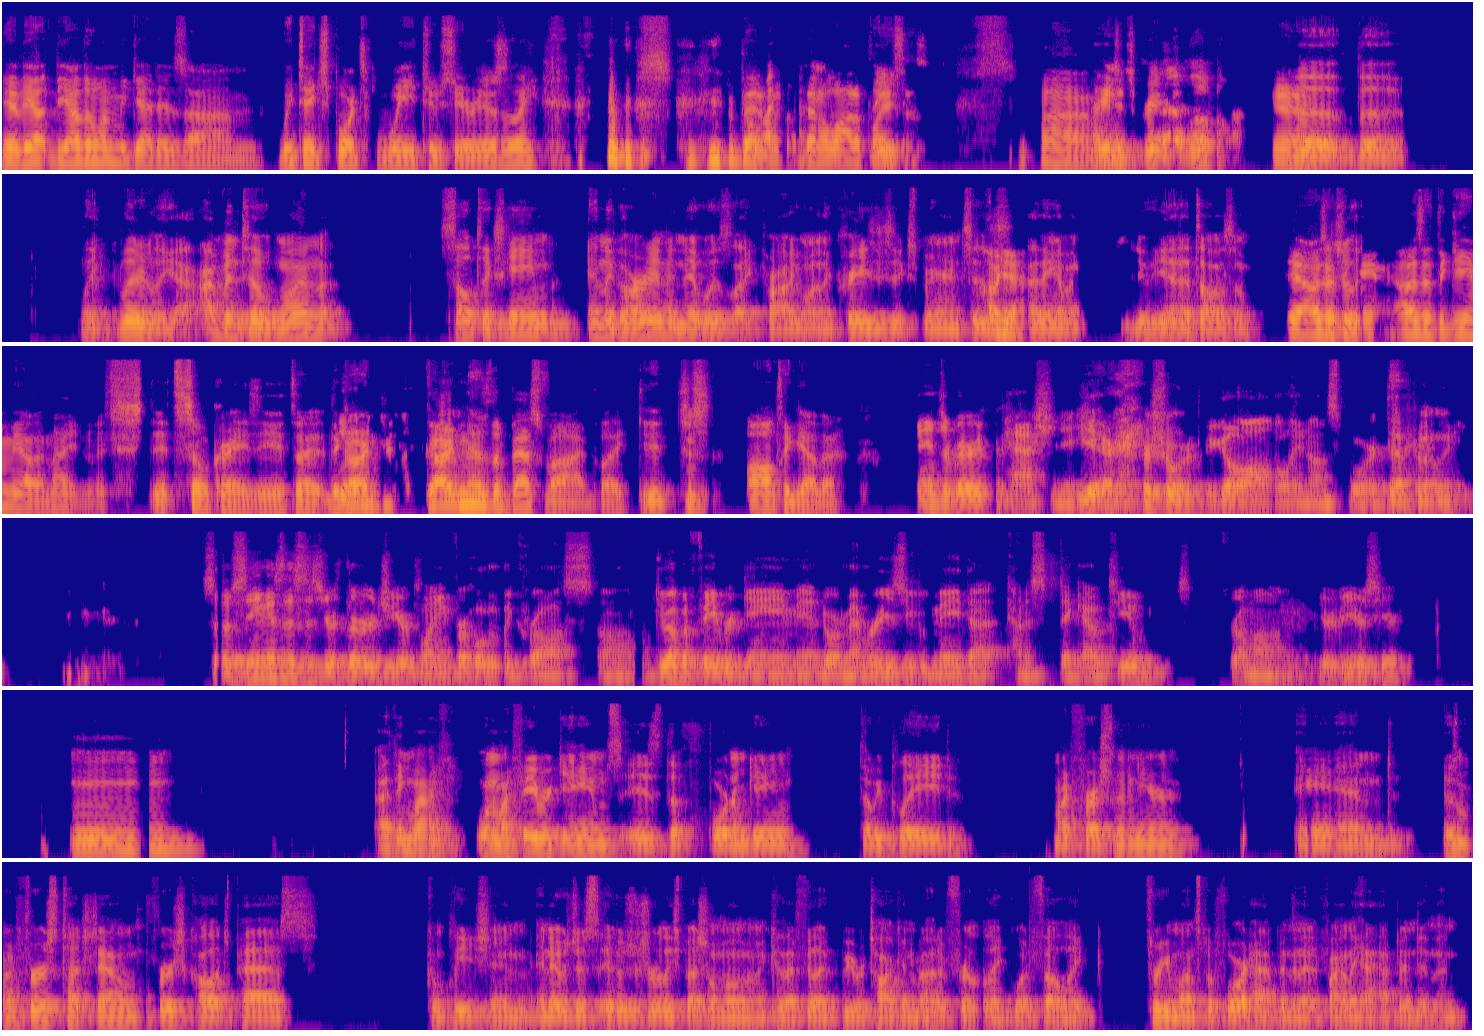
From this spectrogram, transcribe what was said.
Yeah, the the other one we get is um we take sports way too seriously than, oh, than a lot of places. Um, I think it's great. I love yeah. the the like literally. I've been to one Celtics game in the Garden, and it was like probably one of the craziest experiences. Oh yeah, I think I've. Yeah, it's awesome. Yeah, I was it's at the really- game. I was at the game the other night, and it's it's so crazy. It's a the yeah. garden. Garden has the best vibe. Like it just all together fans are very passionate. Yeah, here. for sure. We go all in on sports. Definitely. So, seeing as this is your third year playing for Holy Cross, um, do you have a favorite game and or memories you've made that kind of stick out to you from um, your years here? Mm, I think my one of my favorite games is the Fordham game that we played my freshman year, and it was my first touchdown, first college pass completion and it was just it was just a really special moment because i feel like we were talking about it for like what felt like three months before it happened and then it finally happened and then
